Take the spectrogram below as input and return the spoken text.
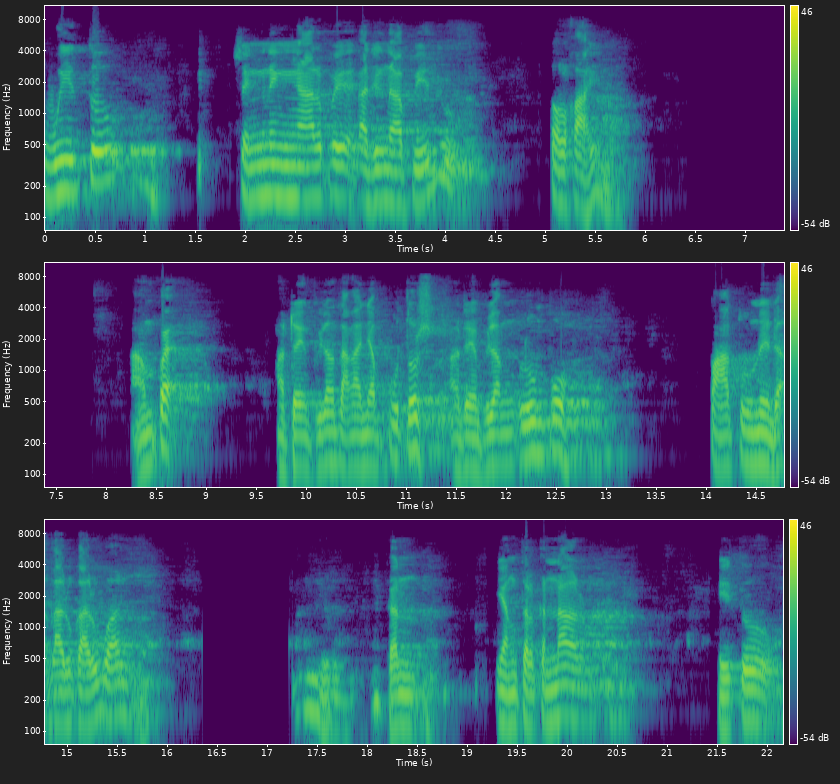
Itu sing ning ngarepe Kanjeng Nabi itu tolkahin. Sampai ada yang bilang tangannya putus, ada yang bilang lumpuh. tatune ndak karu-karuan dan yang terkenal itu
